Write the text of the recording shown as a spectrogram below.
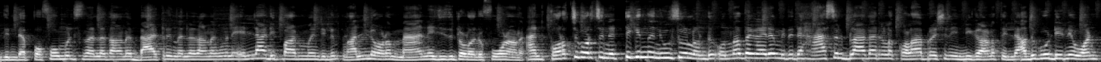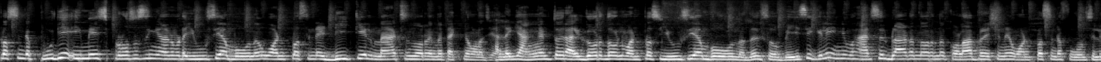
ഇതിന്റെ പെർഫോമൻസ് നല്ലതാണ് ബാറ്ററി നല്ലതാണ് അങ്ങനെ എല്ലാ ഡിപ്പാർട്ട്മെന്റിലും നല്ലോണം മാനേജ് ചെയ്തിട്ടുള്ള ഒരു ഫോണാണ് ആൻഡ് കുറച്ച് കുറച്ച് നെട്ടിക്കുന്ന ന്യൂസുകളുണ്ട് ഒന്നാമത്തെ കാര്യം ഇതിന്റെ ഹാസൽ ബ്ലാഡായിട്ടുള്ള കൊളാബറേഷൻ ഇനി കാണത്തില്ല. അതുകൊണ്ട് തന്നെ വൺ പ്ലസിന്റെ പുതിയ ഇമേജ് പ്രോസസ്സിംഗ് ആണ് ഇവിടെ യൂസ് ചെയ്യാൻ പോകുന്നത്. വൺ പ്ലസിന്റെ ഡീറ്റെയിൽ മാക്സ് എന്ന് പറയുന്ന ടെക്നോളജി അല്ലെങ്കിൽ അങ്ങനത്തെ ഒരു അൽഗോർദോൺ വൺ പ്ലസ് യൂസ് ചെയ്യാൻ പോകുന്നത്. സോ ബേസിക്കലി ഇനി ഹാസൽ ബ്ലാഡ് എന്ന് പറയുന്ന കൊളാബറേഷനെ വൺ പ്ലസിന്റെ ഫോൺസിൽ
